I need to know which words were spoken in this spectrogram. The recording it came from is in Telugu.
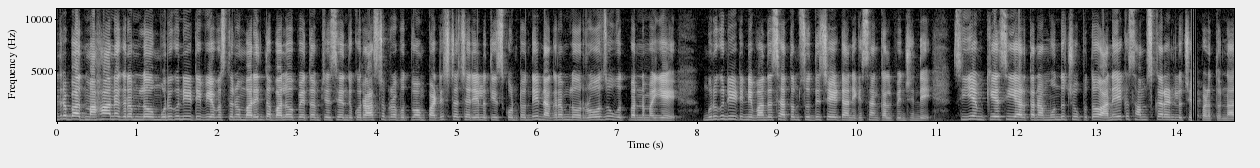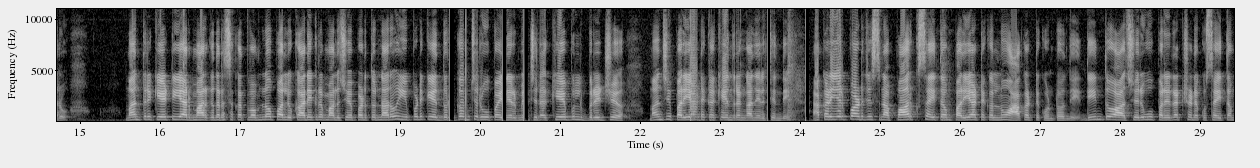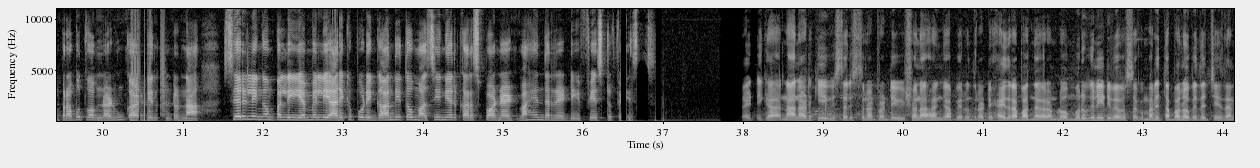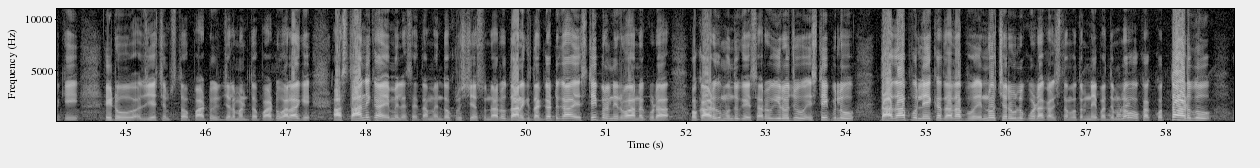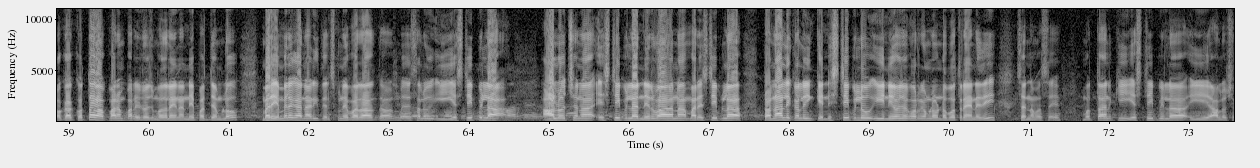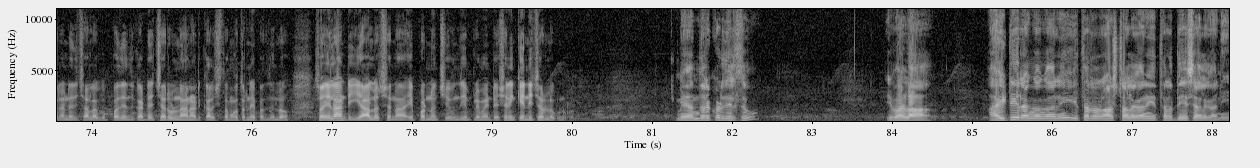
హైదరాబాద్ మహానగరంలో మురుగునీటి వ్యవస్థను మరింత బలోపేతం చేసేందుకు రాష్ట్ర ప్రభుత్వం పటిష్ట చర్యలు తీసుకుంటుంది. నగరంలో రోజు ఉత్పన్నమయ్యే మురుగునీటిని వంద శాతం శుద్ధి చేయడానికి సంకల్పించింది. సీఎం కేసీఆర్ తన ముందు చూపుతో అనేక సంస్కరణలు చేపడుతున్నారు. మంత్రి కేటీఆర్ మార్గదర్శకత్వంలో పలు కార్యక్రమాలు చేపడుతున్నారు. ఇప్పటికే దుర్గం చెరువుపై నిర్మించిన కేబుల్ బ్రిడ్జ్ మంచి పర్యాటక కేంద్రంగా నిలిచింది. అక్కడ ఏర్పాటు చేసిన పార్క్ సైతం పర్యాటకులను ఆకట్టుకుంటోంది. దీంతో ఆ చెరువు పరిరక్షణకు సైతం ప్రభుత్వం నడుము కట్టిందంటున్న శేరిలింగంపల్లి ఎమ్మెల్యే అరికపూడి గాంధీతో మా senior correspondent Mahender Reddy face to face. Right ఇక నానాటికి విస్తరిస్తున్నటువంటి విశ్వనగరంగా పేరొందినటువంటి హైదరాబాద్ నగరంలో మురుగునీటి వ్యవస్థకు మరింత బలోపేతం చేయడానికి ఇటు జిహెచ్ఎంసీతో పాటు జలమణితో పాటు అలాగే ఆ స్థానిక ఎమ్మెల్యే సైతం ఎంతో కృషి చేస్తున్నారు. దానికి తగ్గట్టుగా ఎస్టీపీల నిర్వహణ కూడా ఒక అడుగు ముందుకు వేశారు ఈరోజు ఎస్టీపీలు దాదాపు లేక దాదాపు ఎన్నో చెరువులు కూడా కలుషితమవుతున్న నేపథ్యంలో ఒక కొత్త అడుగు ఒక కొత్త పరంపర ఈరోజు మొదలైన నేపథ్యంలో. మరి ఎమ్మెల్యే గారిని అడిగి తెలుసుకునే పదార్థం అసలు ఈ ఎస్టీపీల ఆలోచన ఎస్టీపీల నిర్వహణ మరి ఎస్టీపీల ప్రణాళికలు ఇంకెన్ని ఎస్టీపీలు ఈ నియోజకవర్గంలో ఉండబోతున్నాయి అనేది. సార్ నమస్తే. మొత్తానికి ఎస్టీపీల ఈ ఆలోచన అనేది చాలా గొప్పది. ఎందుకంటే చెరువులు నానాటి కలుషితం అవుతున్న నేపథ్యంలో. సో ఎలాంటి ఈ ఆలోచన ఎప్పటి నుంచి ఉంది ఇంప్లిమెంటేషన్? ఇంకెన్ని చెరువులకు ఉండబోతుంది? మీ అందరికి కూడా తెలుసు. ఇవాళ ఐటీ రంగం కానీ ఇతర రాష్ట్రాలు కానీ ఇతర దేశాలు కానీ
